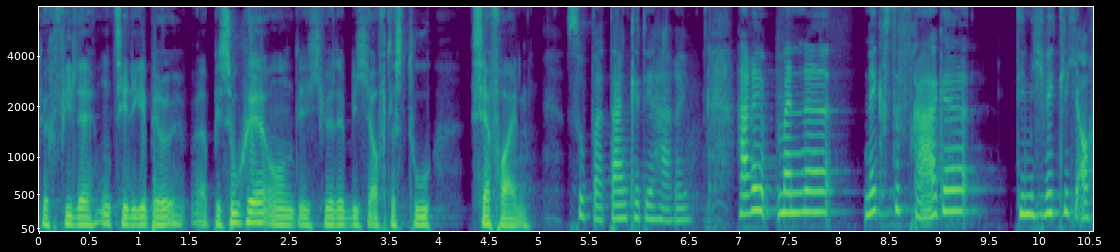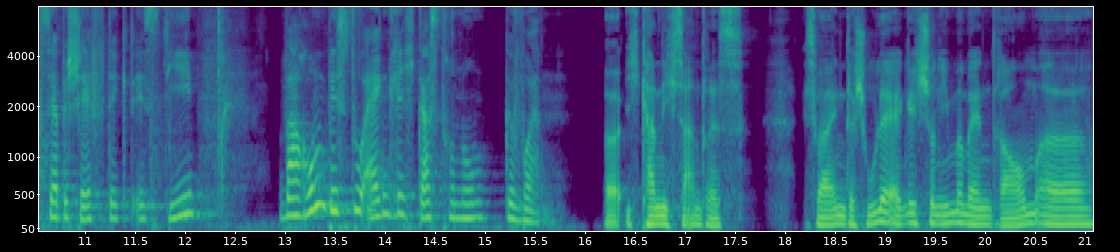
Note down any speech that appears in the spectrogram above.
durch viele unzählige äh, Besuche und ich würde mich auf das Du sehr freuen. Super, danke dir, Harry. Harry, meine nächste Frage, die mich wirklich auch sehr beschäftigt, ist die, warum bist du eigentlich Gastronom geworden? Äh, ich kann nichts anderes. Es war in der Schule eigentlich schon immer mein Traum. Äh,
